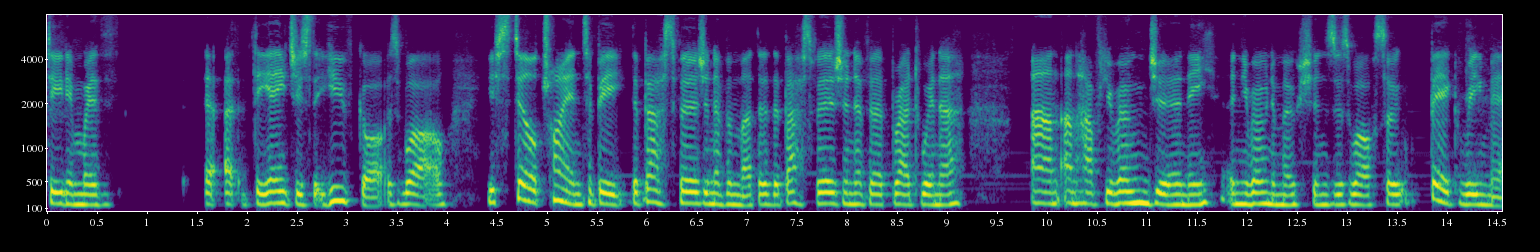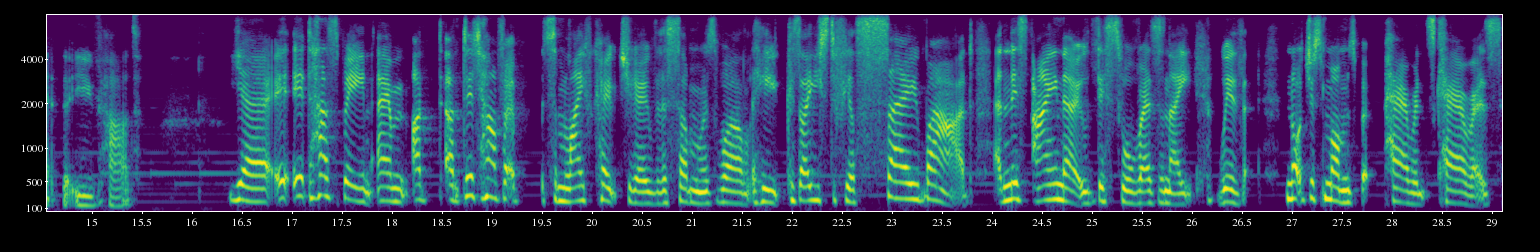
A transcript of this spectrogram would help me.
dealing with at the ages that you've got as well, you're still trying to be the best version of a mother, the best version of a breadwinner, and and have your own journey and your own emotions as well. So big remit that you've had. Yeah, it, it has been. Um, I, I did have a, some life coaching over the summer as well. because I used to feel so bad, and this I know this will resonate with not just mums but parents, carers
